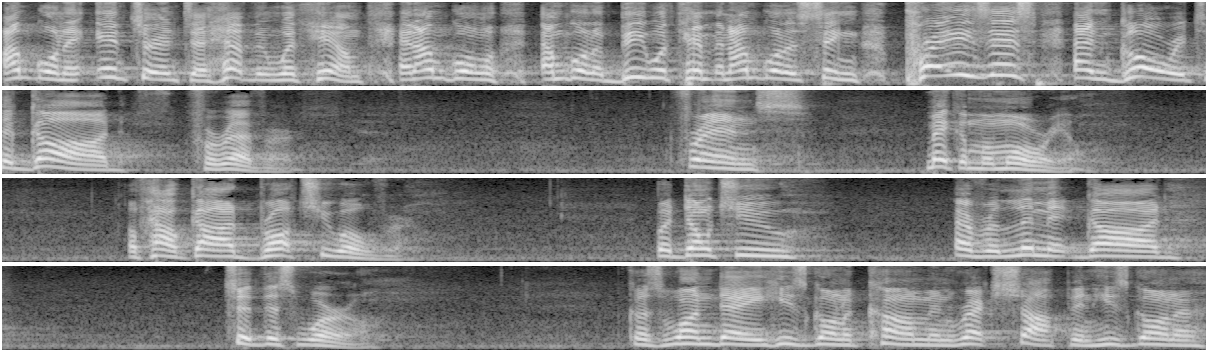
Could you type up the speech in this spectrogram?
I'm going to enter into heaven with him and I'm going I'm going to be with him and I'm going to sing praises and glory to God forever. Friends, make a memorial of how God brought you over. But don't you ever limit God to this world. Because one day he's going to come and wreck shop and he's going to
